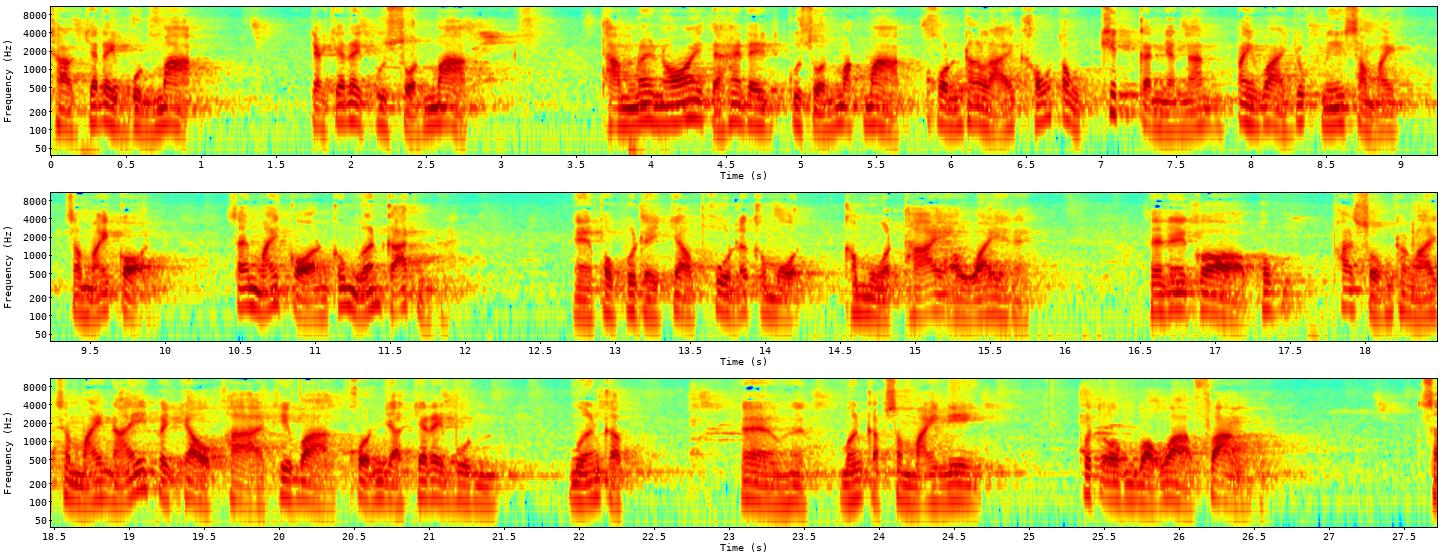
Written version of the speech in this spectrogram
อยากจะได้บุญมาก อยากจะได้กุศลมากทำน้อยๆแต่ให้ได้กุศลมากๆ คนทั้งหลายเขาต้องคิดกันอย่างนั้น ไม่ว่ายุคนี้สมัยสมัยก่อน สมัยก่อนก็เหมือนกัน พระพุทธเจ้าพูดแล้วขมวดขมวดท้ายเอาไว้เลยแต่นี้ก็พระพระสงฆ์ทั้งหลายสมัยไหนไปเจ้าข่าที่ว่าคนอยากจะได้บุญเหมือนกับเเหมือนกับสมัยนี้ พระองค์บอกว่าฟังส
